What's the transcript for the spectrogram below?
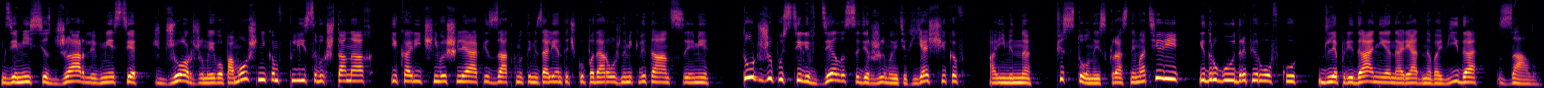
где миссис Джарли вместе с Джорджем и его помощником в плисовых штанах и коричневой шляпе, заткнутыми за ленточку подорожными квитанциями, тут же пустили в дело содержимое этих ящиков, а именно фестоны из красной материи и другую драпировку для придания нарядного вида залу.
